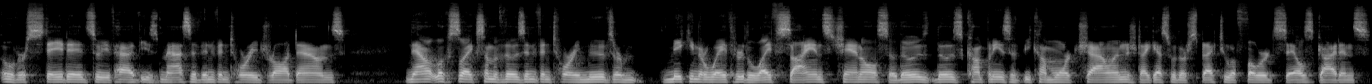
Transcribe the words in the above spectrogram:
overstated. So we've had these massive inventory drawdowns now it looks like some of those inventory moves are making their way through the life science channel. So those those companies have become more challenged, I guess, with respect to a forward sales guidance.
